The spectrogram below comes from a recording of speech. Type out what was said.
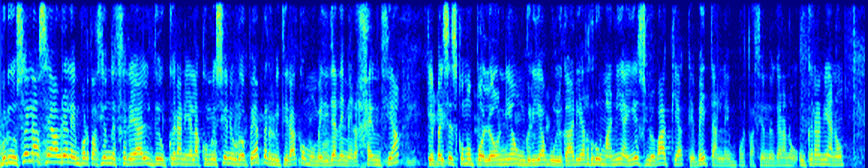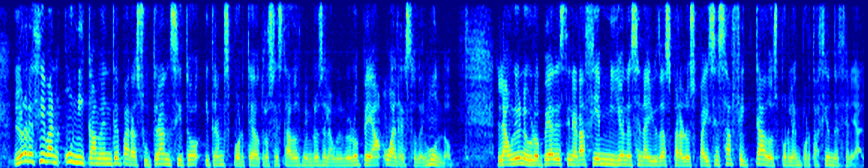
Bruselas se abre a la importación de cereal de Ucrania. La Comisión Europea permitirá como medida de emergencia que países como Polonia, Hungría, Bulgaria, Rumanía y Eslovaquia, que vetan la importación de grano ucraniano, lo reciban únicamente para su tránsito y transporte a otros Estados miembros de la Unión Europea o al resto del mundo. La Unión Europea destinará 100 millones en ayudas para los países afectados por la importación de cereal.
